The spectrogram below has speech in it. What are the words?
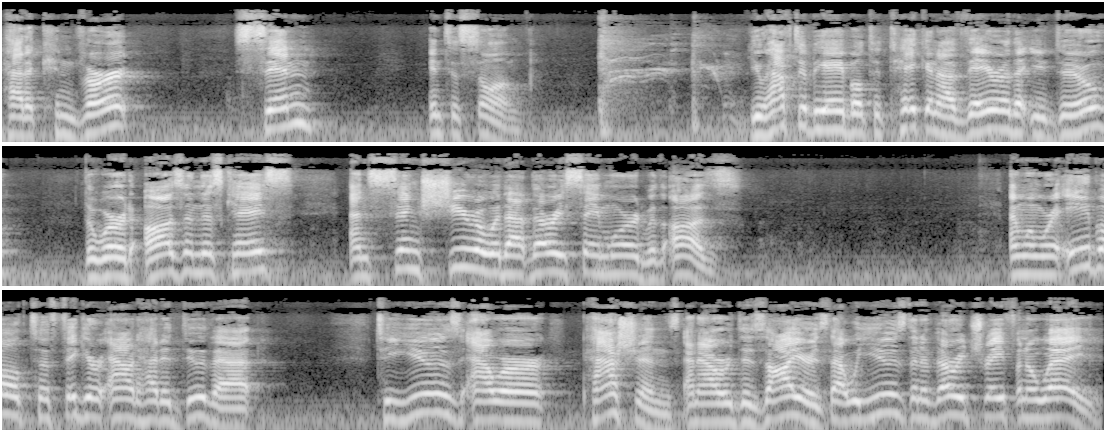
how to convert sin into song. You have to be able to take an Avera that you do, the word Oz in this case, and sing Shira with that very same word, with Oz. And when we're able to figure out how to do that, to use our passions and our desires that we used in a very in a way,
